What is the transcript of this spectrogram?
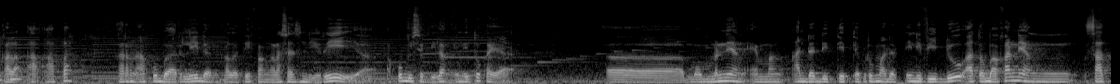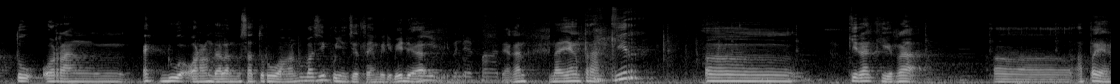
kalau apa? Karena aku Barli dan kalau Tifa ngerasain sendiri ya, aku bisa bilang ini tuh kayak eh, momen yang emang ada di tiap-tiap rumah dan individu atau bahkan yang satu orang eh dua orang dalam satu ruangan tuh pasti punya cerita yang beda-beda. iya gitu bener banget ya kan nah yang terakhir eh, kira-kira eh, apa ya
